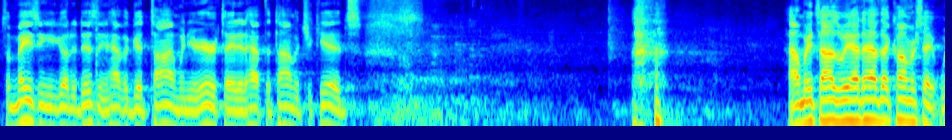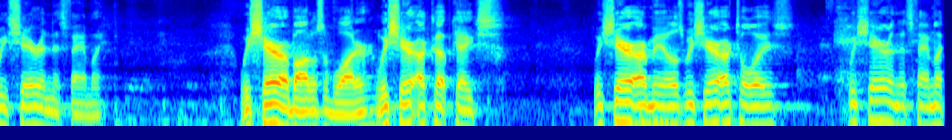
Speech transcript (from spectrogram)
It's amazing you go to Disney and have a good time when you're irritated half the time with your kids. How many times we had to have that conversation? We share in this family. We share our bottles of water. We share our cupcakes. We share our meals. We share our toys. We share in this family.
